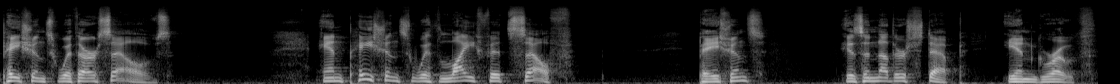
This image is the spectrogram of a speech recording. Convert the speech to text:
patience with ourselves, and patience with life itself. Patience is another step in growth.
